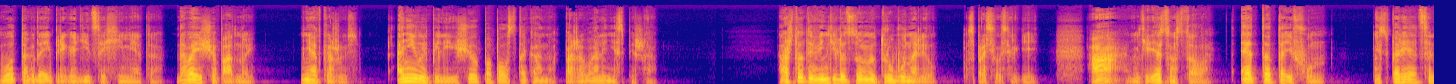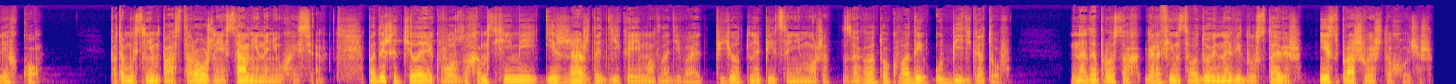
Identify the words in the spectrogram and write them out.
Вот тогда и пригодится химета. Давай еще по одной. Не откажусь. Они выпили еще по полстакана, пожевали не спеша. «А что ты в вентиляционную трубу налил?» — спросил Сергей. «А, интересно стало. Это тайфун. Испаряется легко. Потому с ним поосторожней, сам не нанюхайся. Подышит человек воздухом с химией, и жажда дико им овладевает. Пьет, напиться не может. За глоток воды убить готов. На допросах графин с водой на виду ставишь и спрашиваешь, что хочешь.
